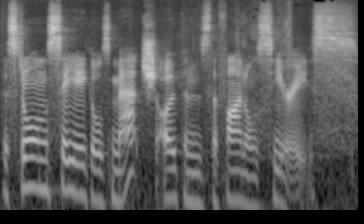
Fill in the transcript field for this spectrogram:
The Storm Sea Eagles match opens the final series.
